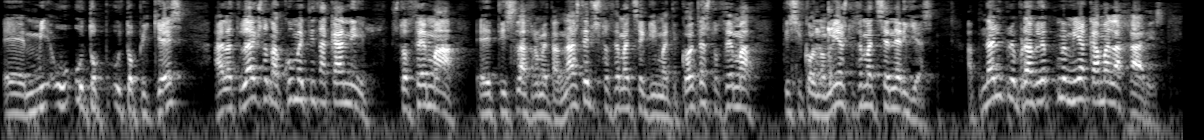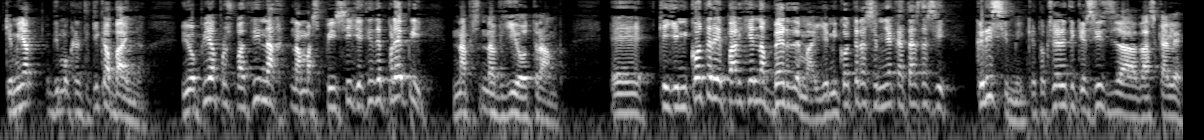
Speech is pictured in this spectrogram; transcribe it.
ε, ουτοπικές. Αλλά τουλάχιστον να ακούμε τι θα κάνει στο θέμα ε, της λαθρομετανάστευσης, στο θέμα της εγκληματικότητας, στο θέμα της οικονομίας, στο θέμα της ενέργειας. Απ' την άλλη πλευρά βλέπουμε μια Κάμαλα Χάρη και μια δημοκρατική καμπάνια, η οποία προσπαθεί να, να μας πείσει γιατί δεν πρέπει να, να βγει ο Τραμπ. Ε, και γενικότερα υπάρχει ένα μπέρδεμα, γενικότερα σε μια κατάσταση κρίσιμη και το ξέρετε κι εσείς δάσκαλε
